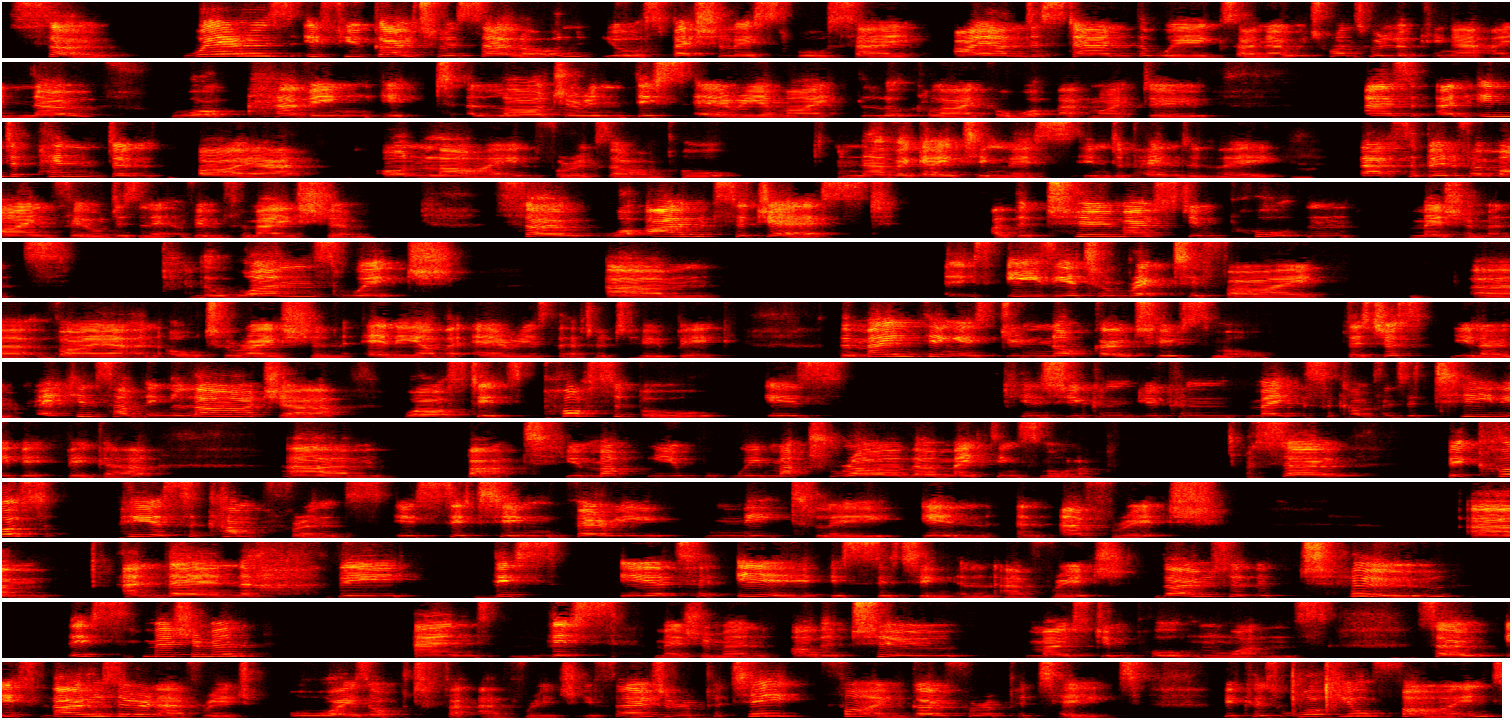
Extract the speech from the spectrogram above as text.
So whereas if you go to a salon your specialist will say i understand the wigs i know which ones we're looking at i know what having it larger in this area might look like or what that might do as an independent buyer online, for example, navigating this independently, that's a bit of a minefield, isn't it, of information. So, what I would suggest are the two most important measurements, the ones which um, it's easier to rectify uh, via an alteration any other areas that are too big. The main thing is do not go too small. There's just, you know, Mhm. making something larger whilst it's possible is is you can you can make the circumference a teeny bit bigger, um, but you mu- you we much rather make things smaller. So because Pia's circumference is sitting very neatly in an average, um, and then the this ear to ear is sitting in an average. Those are the two, this measurement and this measurement are the two most important ones. So if those are an average, always opt for average. If those are a petite, fine, go for a petite. Because what you'll find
